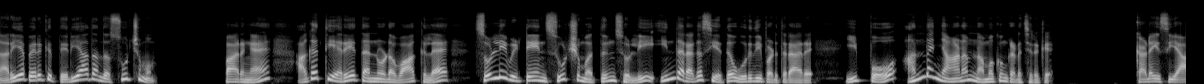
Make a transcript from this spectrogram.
நிறைய பேருக்கு தெரியாத அந்த சூட்சுமம். பாருங்க அகத்தியரே தன்னோட வாக்குல சொல்லிவிட்டேன் சூட்சுமத்துன்னு சொல்லி இந்த ரகசியத்தை உறுதிப்படுத்துறாரு. இப்போ அந்த ஞானம் நமக்கும் கிடைச்சிருக்கு. கடைசியா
